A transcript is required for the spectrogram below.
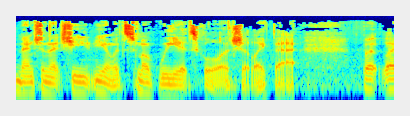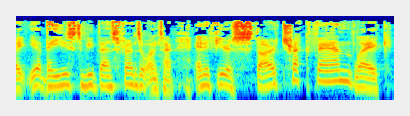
mention that she, you know, would smoke weed at school and shit like that. But like, yeah, they used to be best friends at one time. And if you're a Star Trek fan, like,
